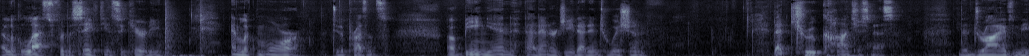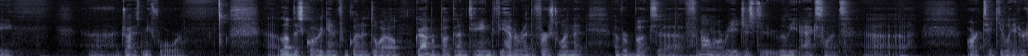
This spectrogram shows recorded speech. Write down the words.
I look less for the safety and security, and look more to the presence of being in that energy, that intuition, that true consciousness that drives me, uh, drives me forward. I uh, love this quote again from Glennon Doyle. Grab her book Untamed. If you haven't read the first one that of her books, uh, phenomenal read. Just really excellent uh, articulator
